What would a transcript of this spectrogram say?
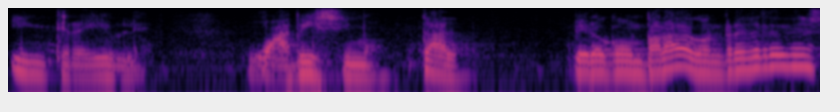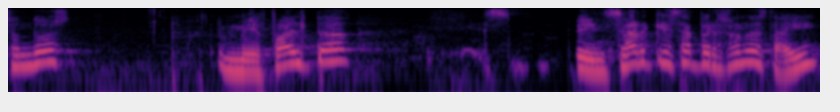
increíble, guapísimo, tal. Pero comparado con Red Dead Redemption 2, me falta pensar que esa persona está ahí.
